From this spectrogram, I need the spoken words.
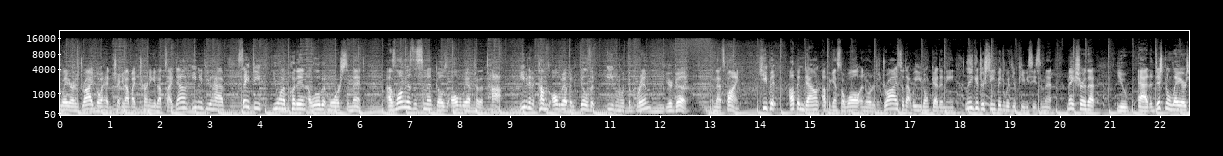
layer has dried, go ahead and check it out by turning it upside down. Even if you have safety, you want to put in a little bit more cement. As long as the cement goes all the way up to the top, even if it comes all the way up and fills it even with the brim, you're good. And that's fine. Keep it up and down up against a wall in order to dry so that way you don't get any leakage or seepage with your PVC cement. Make sure that you add additional layers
